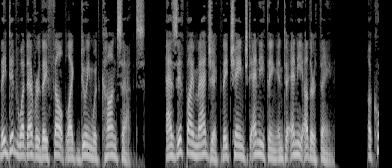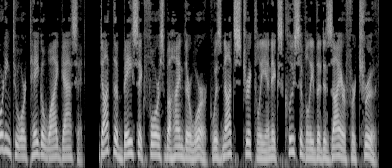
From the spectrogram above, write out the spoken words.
They did whatever they felt like doing with concepts. As if by magic they changed anything into any other thing. According to Ortega y Gasset, the basic force behind their work was not strictly and exclusively the desire for truth.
